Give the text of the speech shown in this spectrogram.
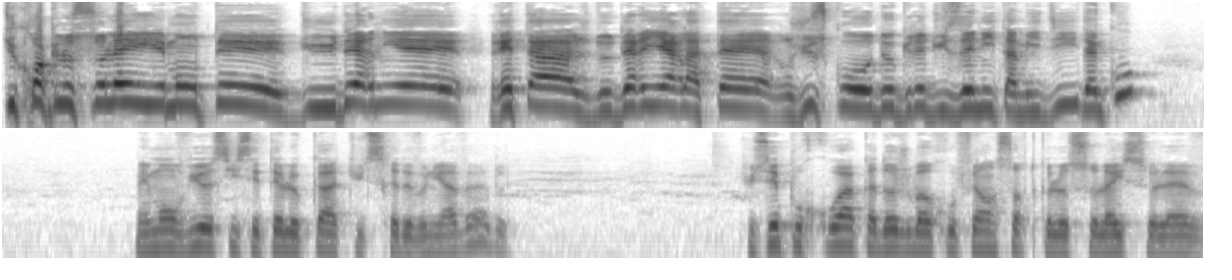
Tu crois que le soleil est monté du dernier étage de derrière la terre jusqu'au degré du zénith à midi d'un coup? Mais mon vieux, si c'était le cas, tu serais devenu aveugle. Tu sais pourquoi Kadosh Baruch fait en sorte que le soleil se lève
